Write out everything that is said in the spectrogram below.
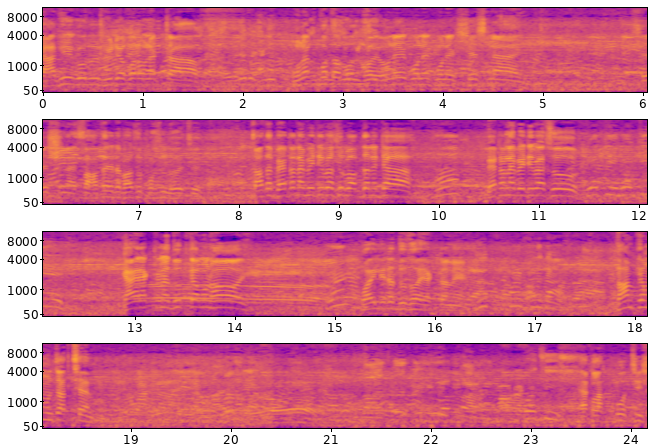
গাভী গরুর ভিডিও করা অনেক টাফ অনেক কথা বলতে হয় অনেক অনেক অনেক শেষ নাই। শেষ নাই। সাথে এটা বাছুর পছন্দ হয়েছে। সাথে বেটা না বেটি বাছুর বাবদান এটা বেটা না বেটি বাছুর? গায়ের একটানে দুধ কেমন হয়? কয় লিটার দুধ হয় একটানে দাম কেমন চাচ্ছেন? এক লাখ পঁচিশ।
